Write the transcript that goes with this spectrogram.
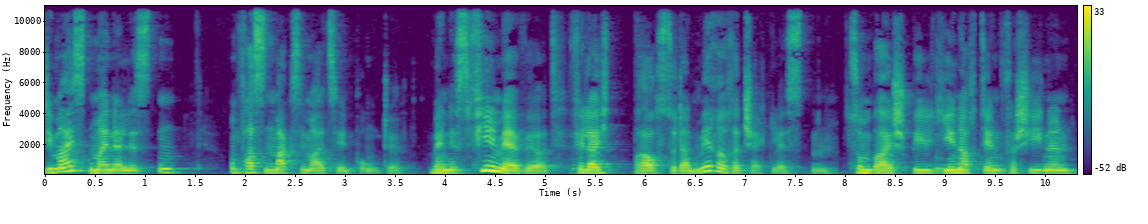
Die meisten meiner Listen umfassen maximal zehn Punkte. Wenn es viel mehr wird, vielleicht brauchst du dann mehrere Checklisten, zum Beispiel je nach den verschiedenen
